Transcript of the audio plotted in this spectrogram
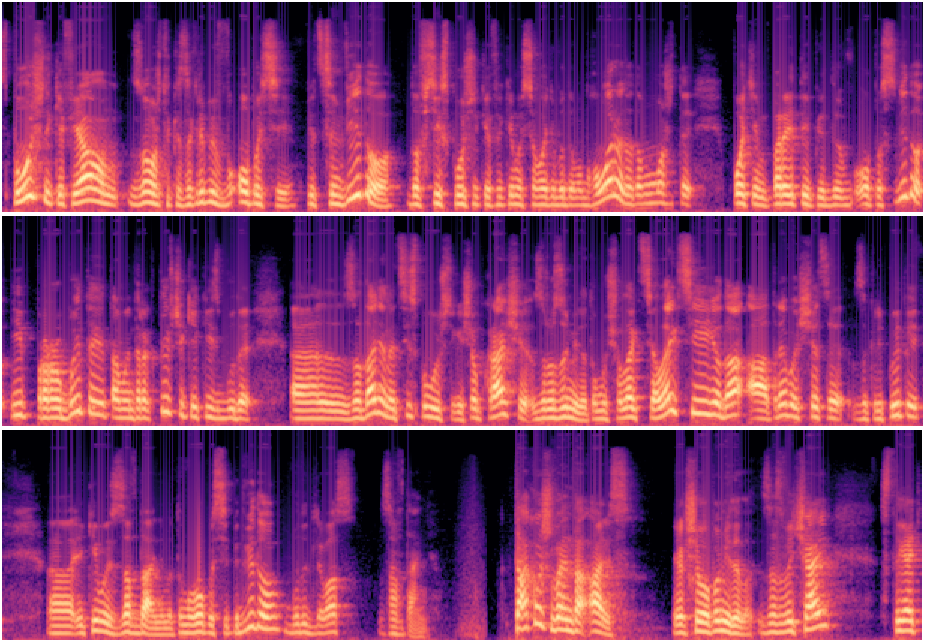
сполучників я вам знову ж таки закріпив в описі під цим відео до всіх сполучників, які ми сьогодні будемо обговорювати. Тому можете потім перейти під опис відео і проробити там інтерактивчик, якийсь буде е, завдання на ці сполучники, щоб краще зрозуміти. Тому що лекція лекцією, да, а треба ще це закріпити е, якимось завданнями. Тому в описі під відео будуть для вас завдання. Також та als, якщо ви помітили, зазвичай стоять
